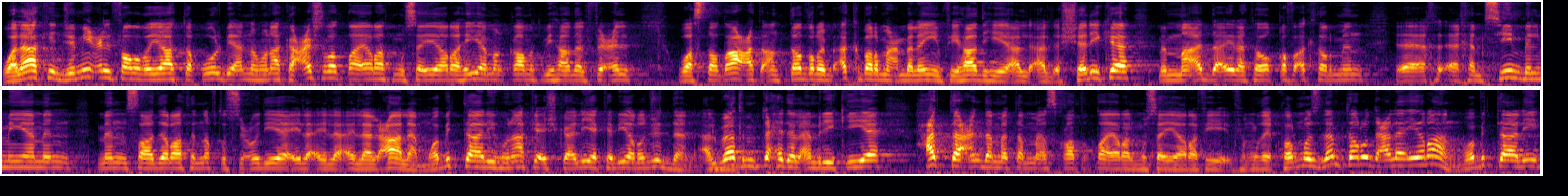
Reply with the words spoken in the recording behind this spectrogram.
ولكن جميع الفرضيات تقول بأن هناك عشرة طائرات مسيرة هي من قامت بهذا الفعل واستطاعت أن تضرب أكبر معملين في هذه الشركة مما أدى إلى توقف أكثر من 50% من من صادرات النفط السعودية إلى إلى إلى العالم. وبالتالي هناك إشكالية كبيرة جدا. الولايات المتحدة الأمريكية حتى عندما تم إسقاط الطائرة المسيرة في في مضيق هرمز لم ترد على إيران. وبالتالي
